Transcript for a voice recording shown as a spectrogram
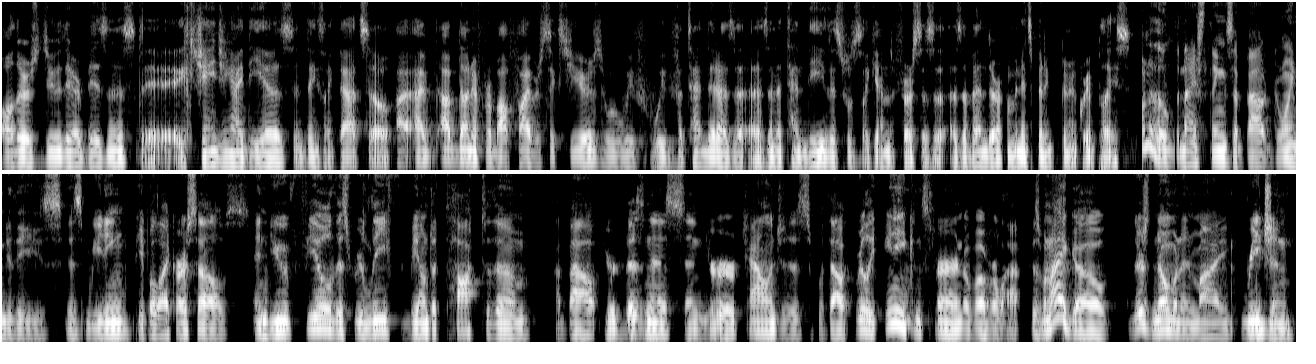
others do their business, exchanging ideas and things like that. So I, have I've done it for about five or six years where we've we've attended as, a, as an attendee. This was again the first as a, as a vendor. I mean, it's been a, been a great place. One of the nice things about going to these is meeting people like ourselves, and you feel this relief being able to talk to them about your business and your challenges without really any concern of overlap. Because when I go, there's no one in my region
